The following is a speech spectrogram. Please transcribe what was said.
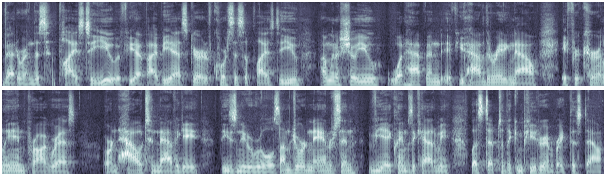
veteran, this applies to you. If you have IBS, GERD, of course, this applies to you. I'm going to show you what happened if you have the rating now, if you're currently in progress, or how to navigate these new rules. I'm Jordan Anderson, VA Claims Academy. Let's step to the computer and break this down.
